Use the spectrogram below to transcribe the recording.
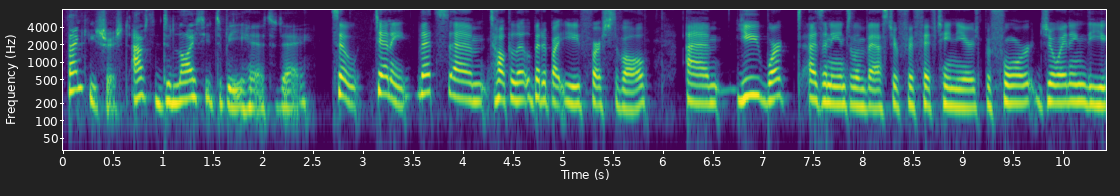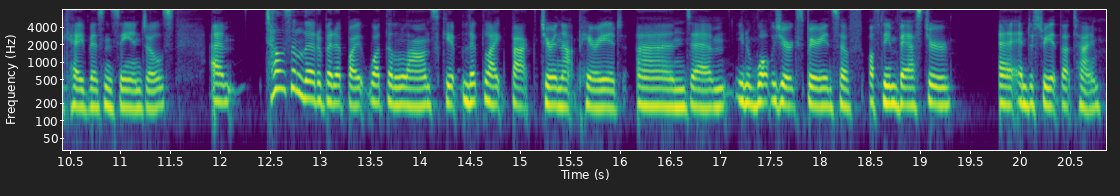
Thank you, Trish. Absolutely delighted to be here today. So, Jenny, let's um, talk a little bit about you first of all. Um, you worked as an angel investor for 15 years before joining the UK Business Angels. Um, tell us a little bit about what the landscape looked like back during that period, and um, you know what was your experience of of the investor uh, industry at that time.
